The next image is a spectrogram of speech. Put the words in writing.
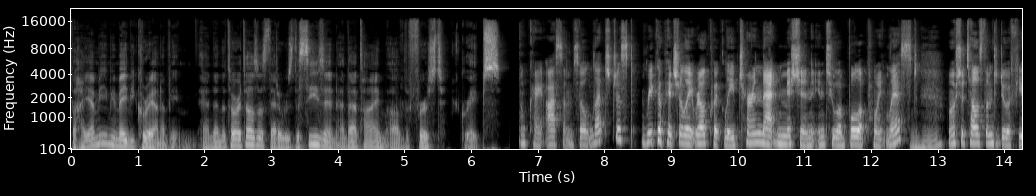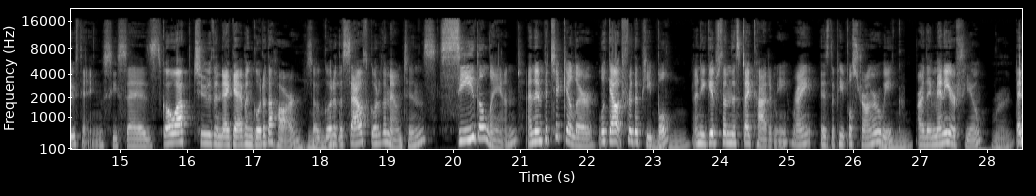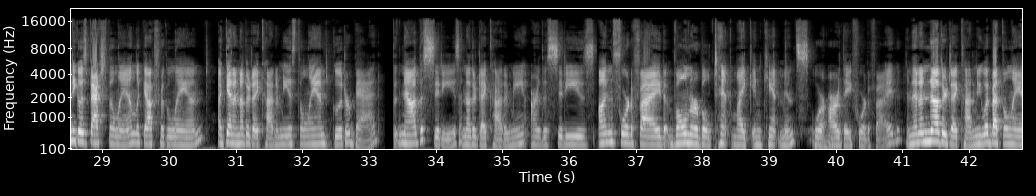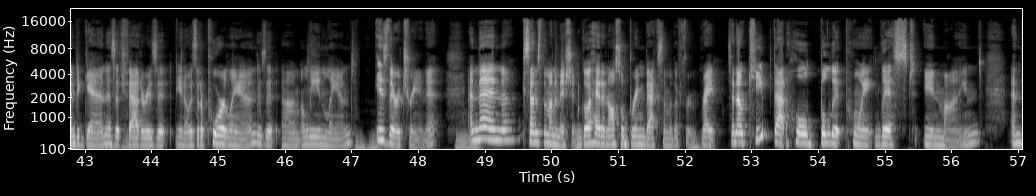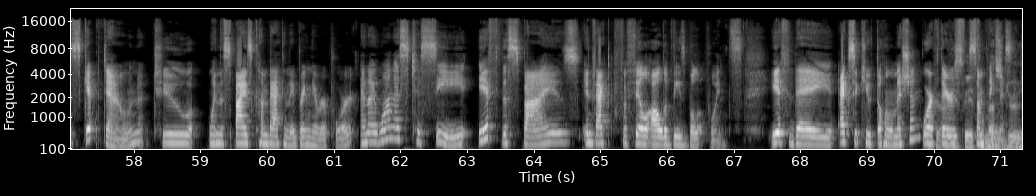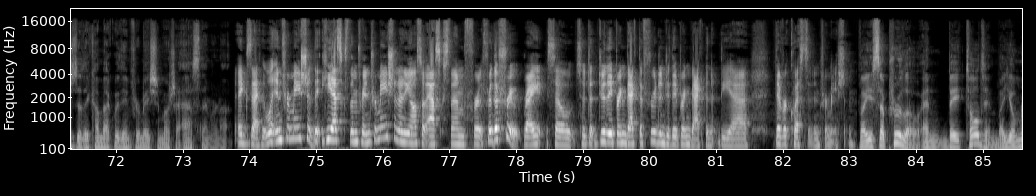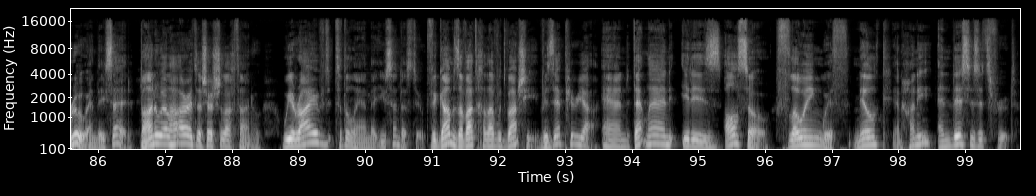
V'hayamim you may be anavim. And then the Torah tells us that it was the season at that time of the first grapes. Okay, awesome. So let's just recapitulate real quickly, turn that mission into a bullet point list. Mm-hmm. Moshe tells them to do a few things. He says, go up to the Negev and go to the Har. Mm-hmm. So go to the south, go to the mountains, see the land, and in particular, look out for the people. Mm-hmm. And he gives them this dichotomy, right? Is the people strong or weak? Mm-hmm. Are they many or few? Right. Then he goes back to the land, look out for the land. Again, another dichotomy is the land good or bad? But now the cities, another dichotomy, are the cities unfortified, vulnerable tent like encampments, or mm-hmm. are they fortified? And then another dichotomy. What about the land again? Is it mm-hmm. fat or is it, you know, is it a poor land? Is it um, a lean land? Mm-hmm. Is there a tree in it? Mm. And then sends them on a mission. Go ahead and also bring back some of the fruit, mm-hmm. right? So now keep that whole bullet point list in mind and skip down to when the spies come back and they bring their report. And I want us to see if the spies, in fact, fulfill all of these bullet points. If they execute the whole mission, or if Are there's something messengers? missing. Do they come back with the information Moshe asks them or not? Exactly. Well, information. He asks them for information, and he also asks them for for the fruit, right? So, so do do they bring back the fruit, and do they bring back the the uh, the requested information? Vayisaprulo, and they told him, Vayomru, and they said, Banu el haaretz asher shalachtanu. We arrived to the land that you sent us to. Vigam zavat chalav udvashi, vizeh pirya. And that land, it is also flowing with milk and honey, and this is its fruit.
